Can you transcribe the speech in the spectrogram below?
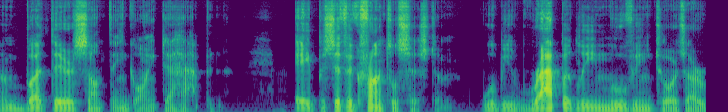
Um, but there's something going to happen. A Pacific frontal system will be rapidly moving towards our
